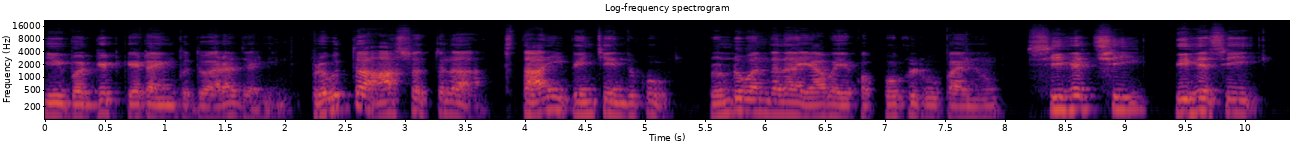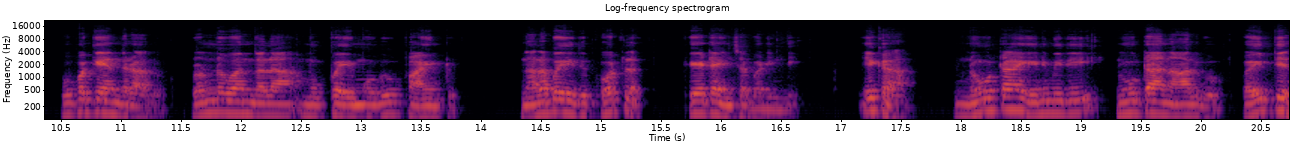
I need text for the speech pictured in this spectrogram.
ఈ బడ్జెట్ కేటాయింపు ద్వారా జరిగింది. ప్రభుత్వ ఆసుపత్రుల స్థాయి పెంచేందుకు రెండు వందల యాభై ఒక్క కోట్ల రూపాయలను సిహెచ్సి పిహెచ్సి ఉపకేంద్రాలు రెండు వందల ముప్పై మూడు పాయింట్ నలభై ఐదు కోట్ల కేటాయించబడింది. ఇక నూట ఎనిమిది నూట నాలుగు వైద్య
